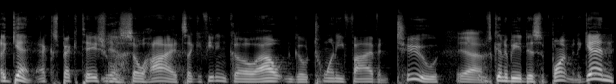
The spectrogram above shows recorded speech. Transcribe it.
again, expectation was so high. It's like if he didn't go out and go 25 and two, Yeah. it was going to be a disappointment. Again,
